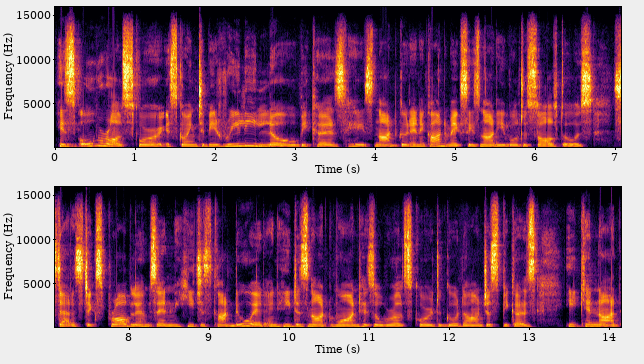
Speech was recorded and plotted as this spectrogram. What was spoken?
his overall score is going to be really low because he's not good in economics. He's not able to solve those statistics problems and he just can't do it and he does not want his overall score to go down just because he cannot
